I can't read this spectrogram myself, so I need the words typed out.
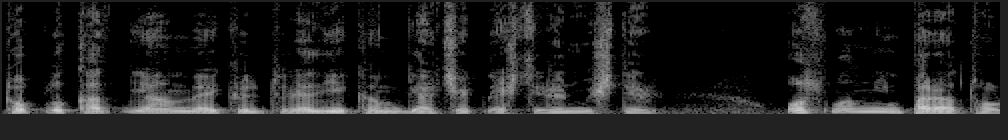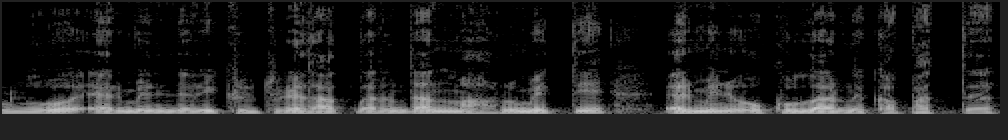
toplu katliam ve kültürel yıkım gerçekleştirilmiştir. Osmanlı İmparatorluğu Ermenileri kültürel haklarından mahrum etti, Ermeni okullarını kapattı.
